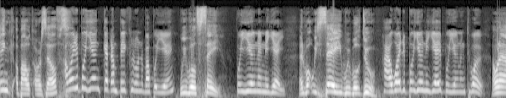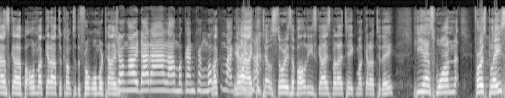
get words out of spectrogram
think about ourselves, អ្វីដែលពួកយើងគិតអំពីខ្លួនរបស់ពួកយើង we will say. ពួកយើងនឹងនិយាយ And what we say, we will do. ហើយអ្វីដែលពួកយើងនិយាយពួកយើងនឹងធ្វើ I want to ask uh, Paon Makara to come to the front one more time. ចង់ឲ្យតារាឡើងមកកាន់ខាងមុខ Mak- មក yeah, I can tell stories of all these guys, but I take Makara today. He has won first place.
